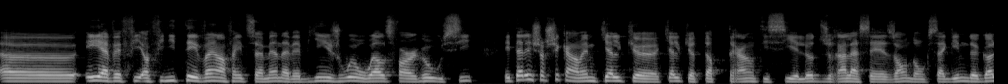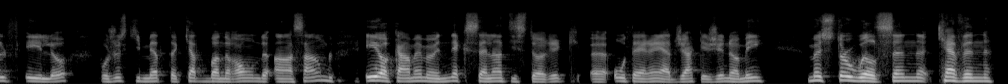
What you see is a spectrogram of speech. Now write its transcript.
Euh, et avait a fini T20 en fin de semaine, avait bien joué au Wells Fargo aussi. Est allé chercher quand même quelques, top 30 ici et là durant la saison. Donc, sa game de golf est là. Il faut juste qu'il mette quatre bonnes rondes ensemble et a quand même un excellent historique euh, au terrain à Jack. Et j'ai nommé Mr. Wilson, Kevin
